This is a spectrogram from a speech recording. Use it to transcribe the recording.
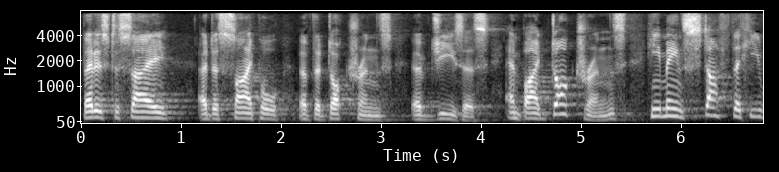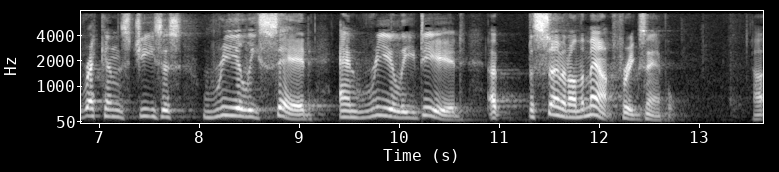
That is to say, a disciple of the doctrines of Jesus. And by doctrines, he means stuff that he reckons Jesus really said and really did. Uh, the Sermon on the Mount, for example. Uh,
